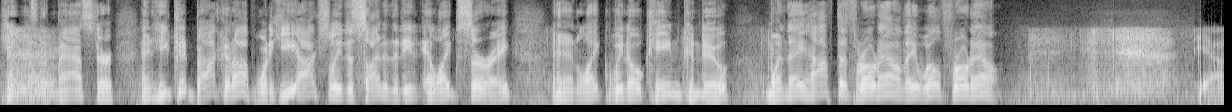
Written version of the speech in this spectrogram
He was the master, and he could back it up when he actually decided that he, like Souray, and like we know Kane can do. When they have to throw down, they will throw down. Yeah,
